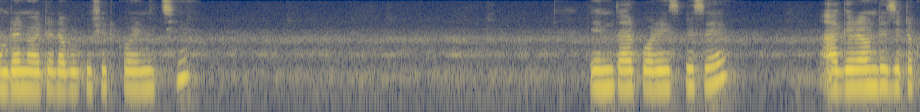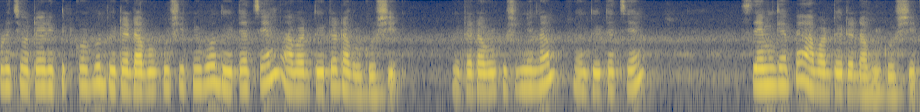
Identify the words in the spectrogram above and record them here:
আমরা নয়টা ডাবল ক্রোশেট করে নিচ্ছি। দেন তারপরে স্পেসে আগের রাউন্ডে যেটা করেছি ওটাই রিপিট করব। দুইটা ডাবল ক্রোশেট নিব, দুইটা চেন আবার দুইটা ডাবল ক্রোশেট দুইটা ডাবল ক্রোশেট নিলাম, দুইটা চেন সেম গ্যাপে আবার দুইটা ডাবল ক্রোশেট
